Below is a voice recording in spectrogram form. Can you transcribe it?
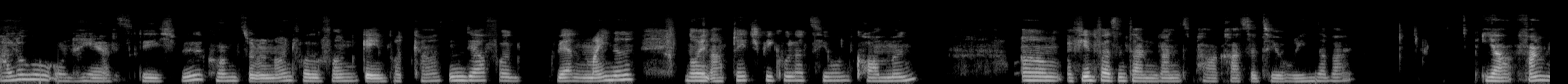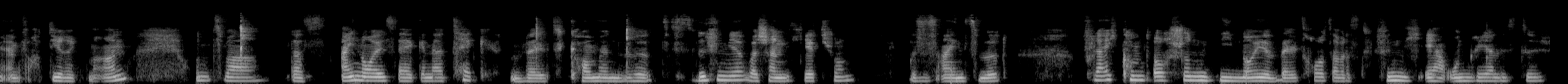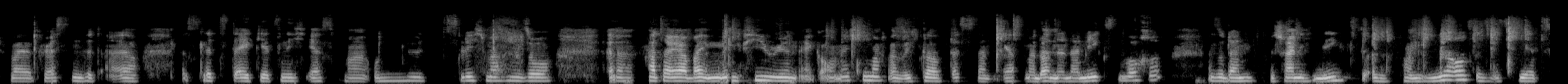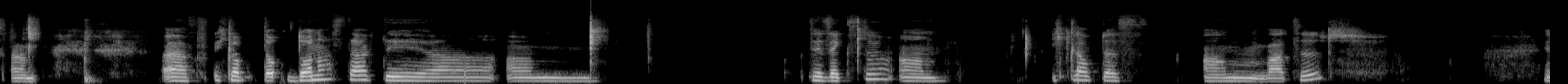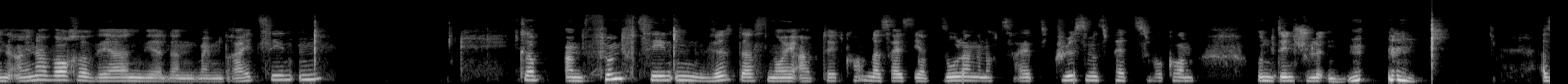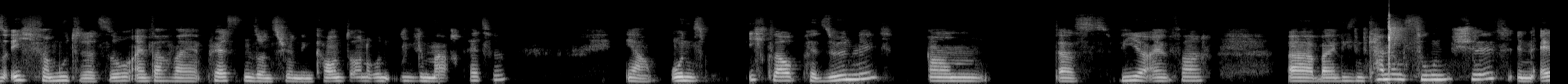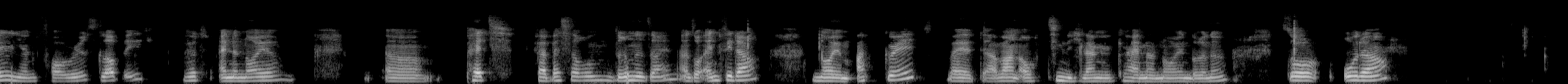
Hallo und herzlich willkommen zu einer neuen Folge von Game Podcast. In der Folge werden meine neuen Update-Spekulationen kommen. Ähm, auf jeden Fall sind da ein ganz paar krasse Theorien dabei. Ja, fangen wir einfach direkt mal an. Und zwar, dass ein neues Egg in der Tech-Welt kommen wird. Das wissen wir wahrscheinlich jetzt schon, dass es eins wird. Vielleicht kommt auch schon die neue Welt raus, aber das finde ich eher unrealistisch, weil Preston wird äh, das letzte Egg jetzt nicht erstmal unnützlich machen. So äh, hat er ja beim Empyrean Egg auch nicht gemacht. Also ich glaube, das ist dann erstmal dann in der nächsten Woche. Also dann wahrscheinlich nächste, also von mir aus, das ist jetzt, ähm, äh, ich glaube, Do Donnerstag, der, ähm, der sechste, ähm, ich glaube, dass, ähm, wartet. In einer Woche wären wir dann beim 13. Ich glaube, am 15. wird das neue Update kommen. Das heißt, ihr habt so lange noch Zeit, die Christmas Pets zu bekommen und den Schlitten. Also ich vermute das so, einfach weil Preston sonst schon den Countdown-Runden gemacht hätte. Ja, und ich glaube persönlich, ähm, dass wir einfach äh, bei diesem Coming Soon Schild in Alien Forest, glaube ich, wird eine neue äh, Pet-Verbesserung drinne sein. Also entweder neuem Upgrade, weil da waren auch ziemlich lange keine neuen drinne. So, oder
